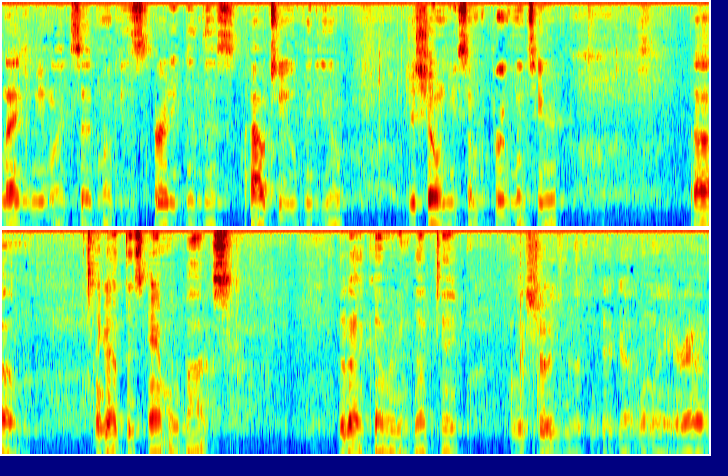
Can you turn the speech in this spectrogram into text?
Nice, I mean, like I said, Monkeys already did this how-to video, just showing you some improvements here. Um, I got this ammo box that I covered in duct tape. Let me show you, I think I got one laying around.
